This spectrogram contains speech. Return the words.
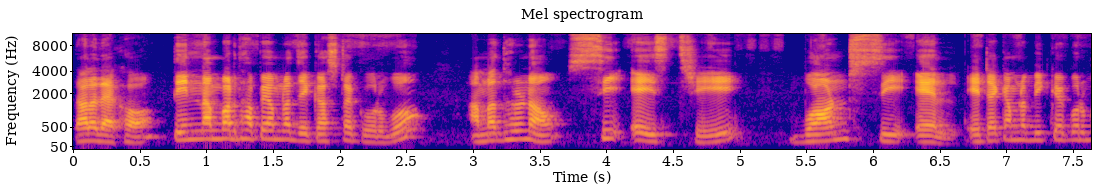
তাহলে দেখো, তিন নাম্বার ধাপে আমরা যে কাজটা করব, আমরা ধরে নাও সিএইচ থ্রি বন্ড সিএল এটাকে আমরা বিক্রিয়া করব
